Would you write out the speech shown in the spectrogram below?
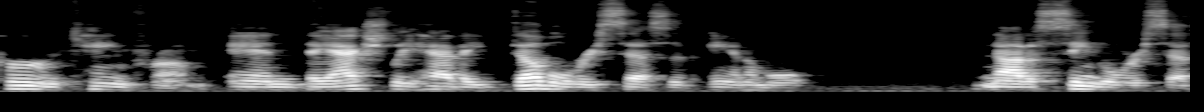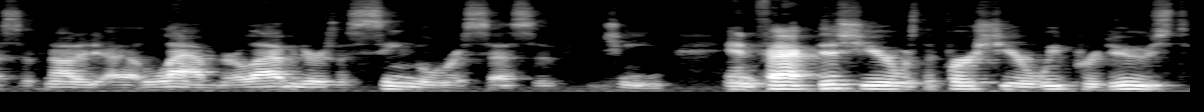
term came from. And they actually have a double recessive animal, not a single recessive, not a, a lavender. Lavender is a single recessive gene. In fact, this year was the first year we produced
